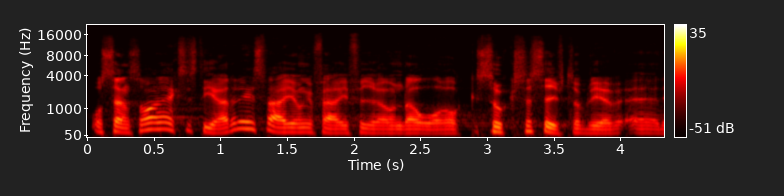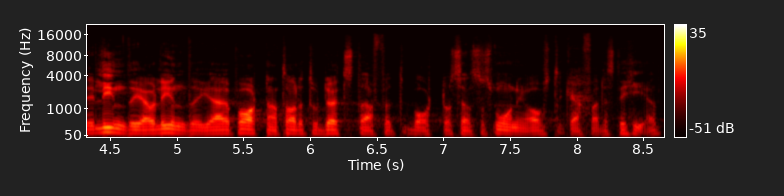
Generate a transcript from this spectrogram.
Och sen så existerade det i Sverige ungefär i 400 år och successivt så blev eh, det lindrigare och lindrigare. På 1800-talet tog dödsstraffet bort och sen så småningom avskaffades det helt.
